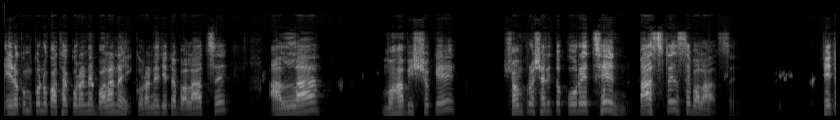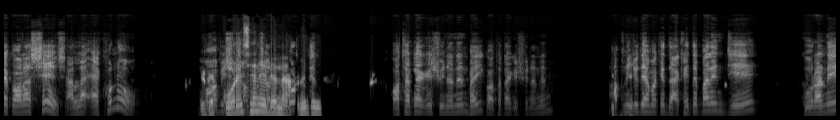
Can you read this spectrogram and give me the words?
এরকম কোন কথা কোরআনে বলা নাই। কোরআনে যেটা বলা আছে আল্লাহ মহাবিশ্বকে সম্প্রসারিত করেছেন। পাস্ট টেন্স বলা আছে। সেটা করা শেষ। আল্লাহ এখনও করেছেন এটা না। আমি তো করছেন। কথাটা আগে শুইনা নেন ভাই, কথাটাকে শুনে নেন। আপনি যদি আমাকে দেখাইতে পারেন যে কোরআনে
